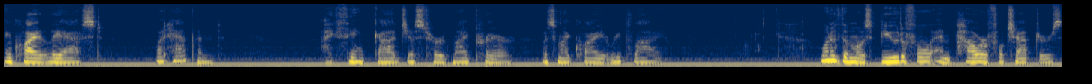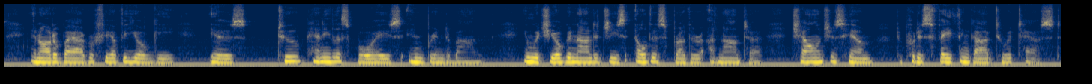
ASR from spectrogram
and quietly asked, What happened? I think God just heard my prayer, was my quiet reply. One of the most beautiful and powerful chapters in Autobiography of a Yogi is Two Penniless Boys in Brindaban, in which Yoganandaji's eldest brother Ananta challenges him to put his faith in God to a test.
